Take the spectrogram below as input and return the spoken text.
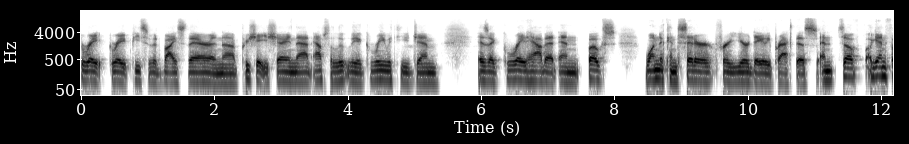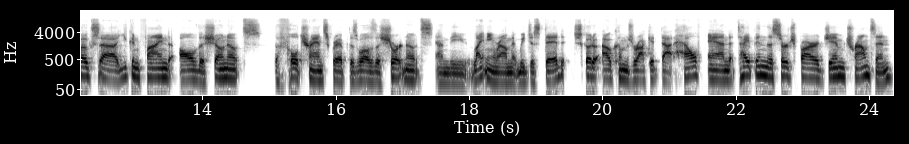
great, great piece of advice there, and uh, appreciate you sharing that. Absolutely agree with you, Jim. Is a great habit, and folks, one to consider for your daily practice. And so, again, folks, uh, you can find all the show notes the full transcript, as well as the short notes and the lightning round that we just did, just go to outcomesrocket.health and type in the search bar Jim Trounson.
